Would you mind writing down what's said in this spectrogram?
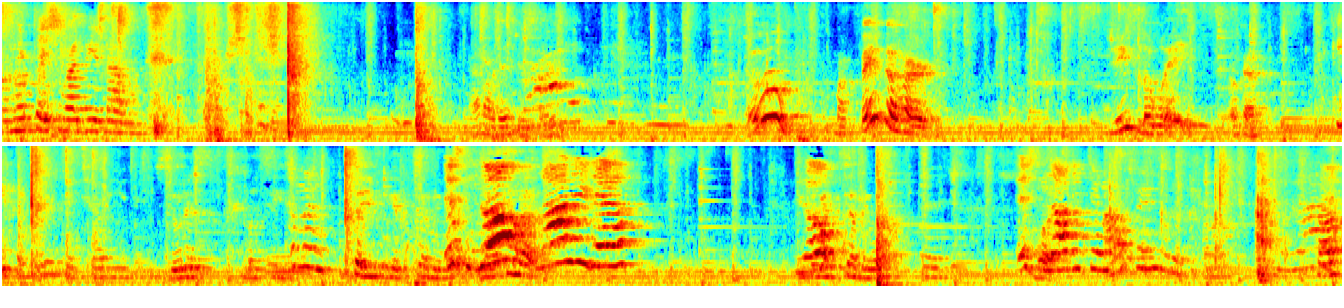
One more place might be another one. That just hurt. Ooh, my finger hurt. Jeez Louise. Okay, I keep forgetting tell you this. do this. Let's see. Come on. So you can get tell me It's what. no, much. not. You No. tell me what. It's What? not. Huh?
